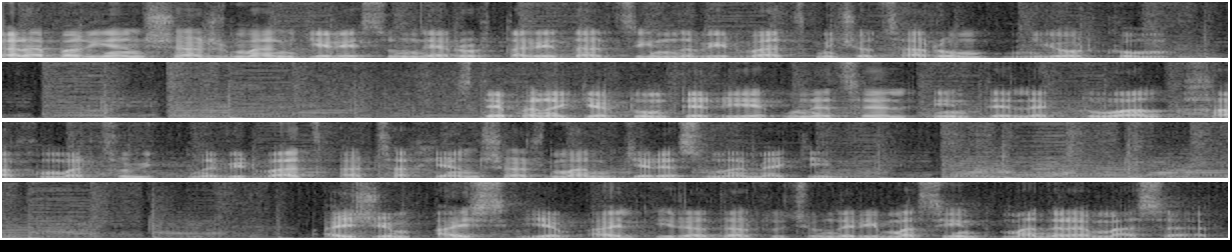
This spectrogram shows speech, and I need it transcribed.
Ղարաբաղյան շարժման 30-րդ տարեդարձին նվիրված միջոցառում Նյու Յորքում։ Ստեփանակերտում տեղի է ունեցել ինտելեկտուալ խաղմրցույթ նվիրված Արցախյան շարժման 30-ամյակին։ Այժմ այս եւ այլ իրադարձությունների մասին մանրամասը։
